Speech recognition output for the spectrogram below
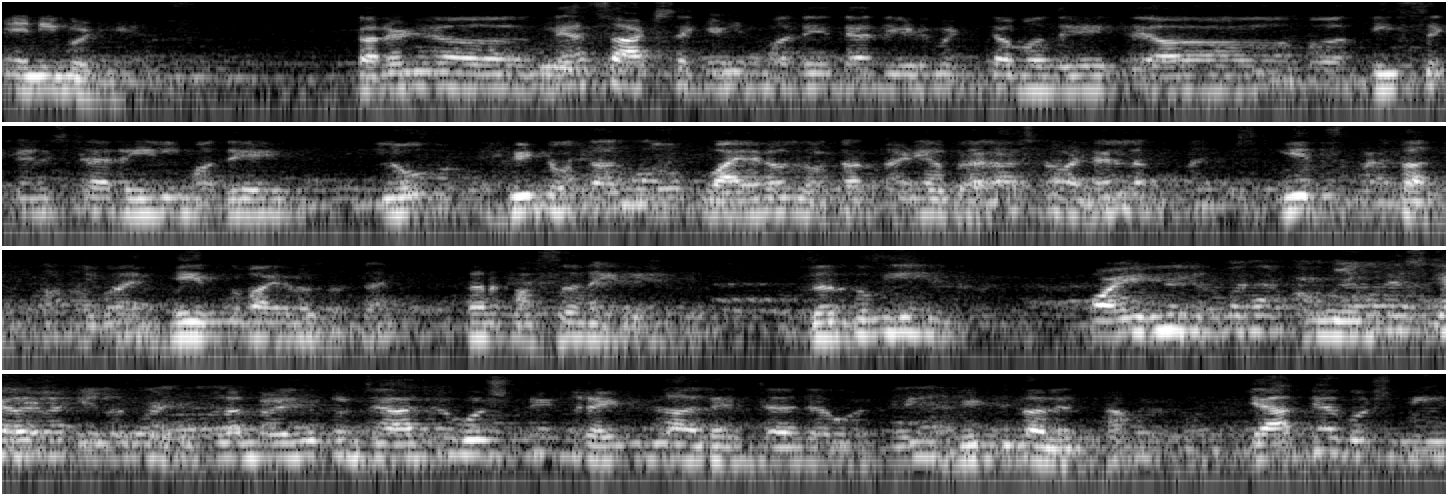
anybody कारण uh, त्या साठ सेकंडमध्ये त्या दीड मिनिटामध्ये त्या uh, तीस सेकंडच्या रीलमध्ये लोक हिट होतात लोक व्हायरल होतात आणि आपल्याला असं वाटायला लागतं हेच करतात किंवा हेच व्हायरल होत आहे. तर असं नाही जर तुम्ही पॉईंट नोटीस करायला गेलं तर तुम्हाला कळेल की ज्या ज्या गोष्टी ट्रेंडला आल्या ज्या ज्या गोष्टी हिट झाल्यात ना त्या त्या गोष्टी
